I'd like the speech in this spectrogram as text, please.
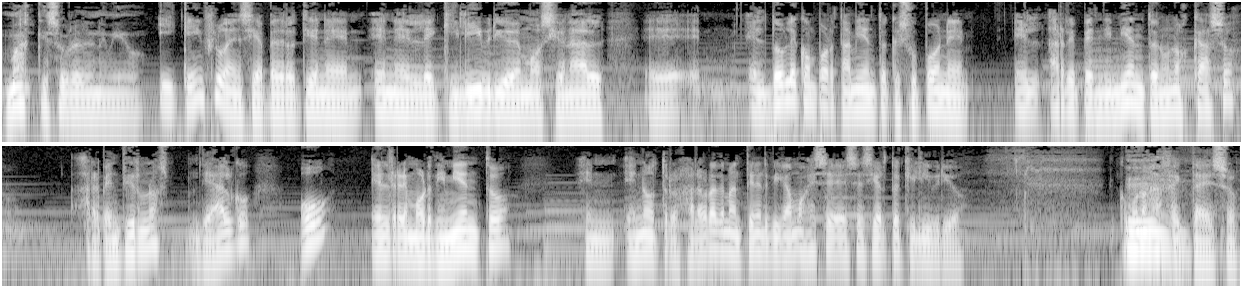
más que sobre el enemigo. ¿Y qué influencia, Pedro, tiene en el equilibrio emocional eh, el doble comportamiento que supone el arrepentimiento en unos casos, arrepentirnos de algo, o el remordimiento en, en otros, a la hora de mantener, digamos, ese, ese cierto equilibrio. ¿Cómo nos Eh, afecta eso?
